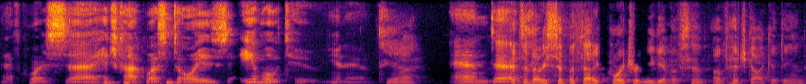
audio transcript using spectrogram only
and of course uh, Hitchcock wasn't always able to, you know. Yeah. And uh, it's a very sympathetic portrait you give of of Hitchcock at the end.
